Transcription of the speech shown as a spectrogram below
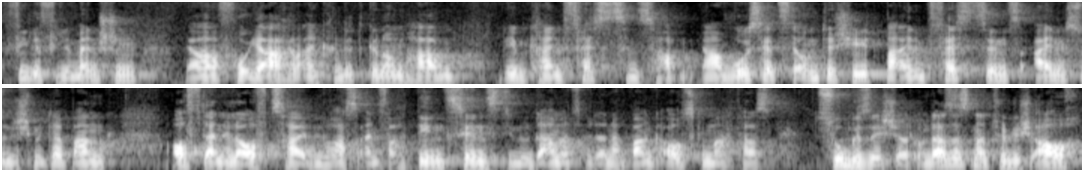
viele, viele Menschen ja, vor Jahren einen Kredit genommen haben und eben keinen Festzins haben. Ja, wo ist jetzt der Unterschied? Bei einem Festzins einigst du dich mit der Bank auf deine Laufzeit und du hast einfach den Zins, den du damals mit deiner Bank ausgemacht hast, zugesichert. Und das ist natürlich auch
